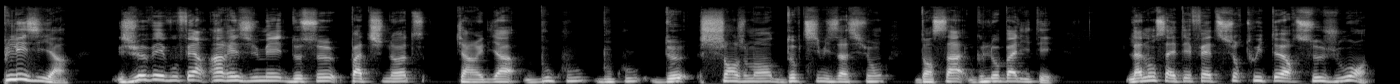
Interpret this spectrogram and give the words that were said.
plaisir. Je vais vous faire un résumé de ce patch note car il y a beaucoup, beaucoup de changements, d'optimisation dans sa globalité. L'annonce a été faite sur Twitter ce jour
